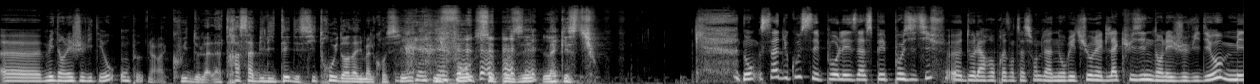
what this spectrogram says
mais dans les jeux vidéo, on peut. Alors, quid de la, la traçabilité des citrouilles dans Animal Crossing? Il faut se poser la question. Donc ça, du coup, c'est pour les aspects positifs euh, de la représentation de la nourriture et de la cuisine dans les jeux vidéo, mais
